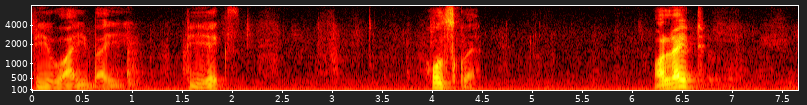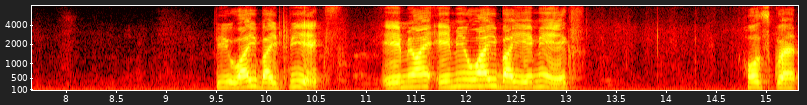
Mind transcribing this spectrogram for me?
P y by P x whole square. All right. P y by P x M y, M a y by M a x whole square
